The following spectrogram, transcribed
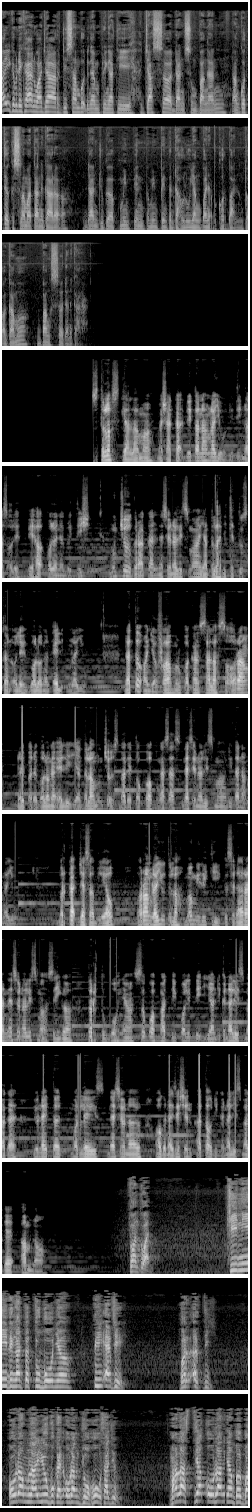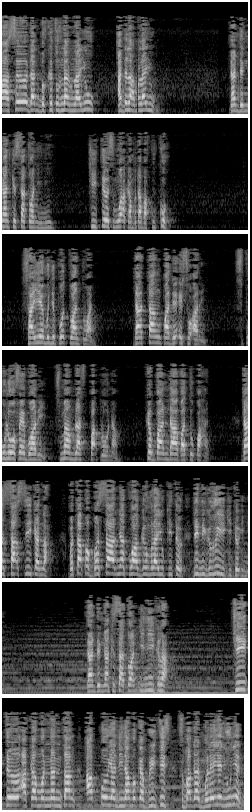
Hari Kemerdekaan wajar disambut dengan memperingati jasa dan sumbangan anggota keselamatan negara dan juga pemimpin-pemimpin terdahulu yang banyak berkorban untuk agama, bangsa dan negara. Setelah sekian lama, masyarakat di Tanah Melayu ditindas oleh pihak kolonial British, muncul gerakan nasionalisme yang telah dicetuskan oleh golongan elit Melayu. Dato' On Jaafar merupakan salah seorang daripada golongan elit yang telah muncul sebagai tokoh pengasas nasionalisme di Tanah Melayu. Berkat jasa beliau, orang Melayu telah memiliki kesedaran nasionalisme sehingga tertubuhnya sebuah parti politik yang dikenali sebagai United Malays National Organisation atau dikenali sebagai UMNO. Tuan-tuan, kini dengan tertubuhnya PFJ bererti Orang Melayu bukan orang Johor saja. Malah setiap orang yang berbahasa dan berketurunan Melayu adalah Melayu. Dan dengan kesatuan ini, kita semua akan bertambah kukuh. Saya menjemput tuan-tuan datang pada esok hari, 10 Februari 1946 ke Bandar Batu Pahat. Dan saksikanlah betapa besarnya keluarga Melayu kita di negeri kita ini. Dan dengan kesatuan ini kelak, kita akan menentang apa yang dinamakan British sebagai Malayan Union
